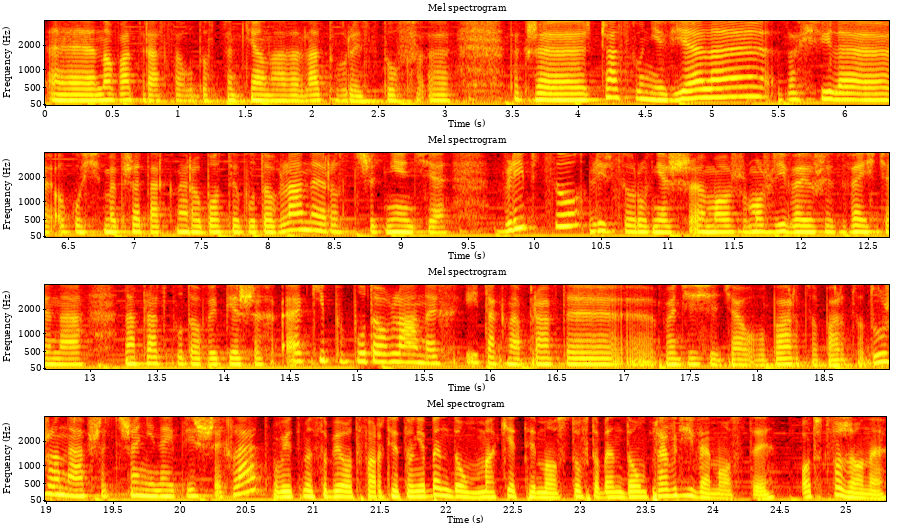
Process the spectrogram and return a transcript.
e, nowa trasa udostępniona dla turystów. Także czasu niewiele. Za chwilę ogłosimy przetarg na roboty budowlane, rozstrzygnięcie w lipcu. W lipcu również moż, możliwe już jest wejście na, na plac budowy pierwszych ekip budowlanych i tak naprawdę będzie się działo bardzo, bardzo dużo na przestrzeni najbliższych najbliższych lat. Powiedzmy sobie otwarcie, to nie będą makiety mostów, to będą prawdziwe mosty, odtworzone.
